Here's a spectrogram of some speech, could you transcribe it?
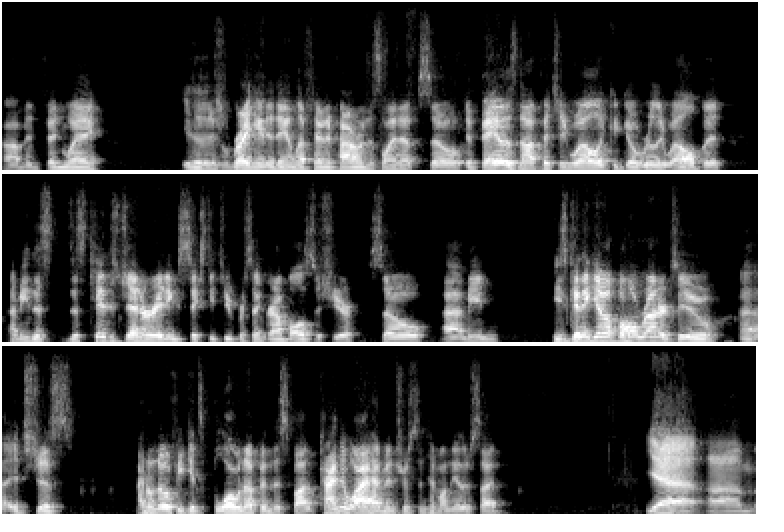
um, in Fenway. You know, there's right-handed and left-handed power in this lineup. So if is not pitching well, it could go really well. But I mean, this this kid's generating 62% ground balls this year. So I mean, he's going to give up a home run or two. Uh, it's just I don't know if he gets blown up in this spot. Kind of why I have interest in him on the other side. Yeah, um,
